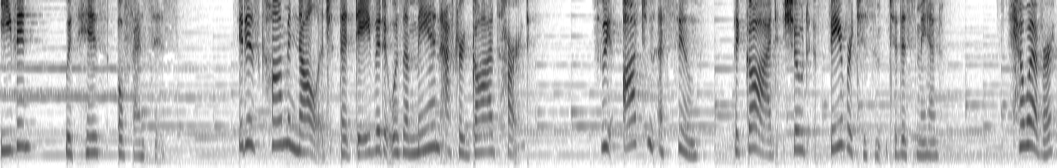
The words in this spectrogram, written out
even with his offenses. It is common knowledge that David was a man after God's heart. So we often assume that God showed favoritism to this man. However,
